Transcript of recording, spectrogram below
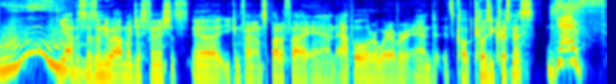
Ooh. Yeah, this is a new album I just finished. It's uh, you can find it on Spotify and Apple or wherever, and it's called Cozy Christmas. Yes.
